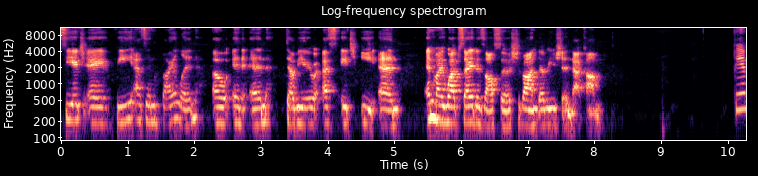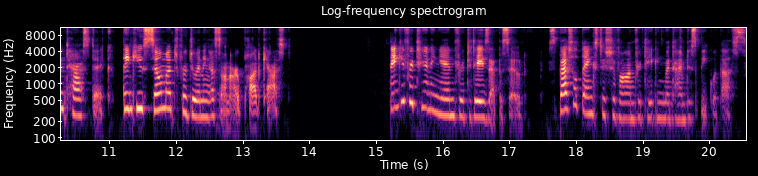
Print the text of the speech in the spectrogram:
C H A V as in violin, O N N W S H E N. And my website is also chavonnwshen.com. Fantastic. Thank you so much for joining us on our podcast. Thank you for tuning in for today's episode. Special thanks to Chavonn for taking the time to speak with us.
